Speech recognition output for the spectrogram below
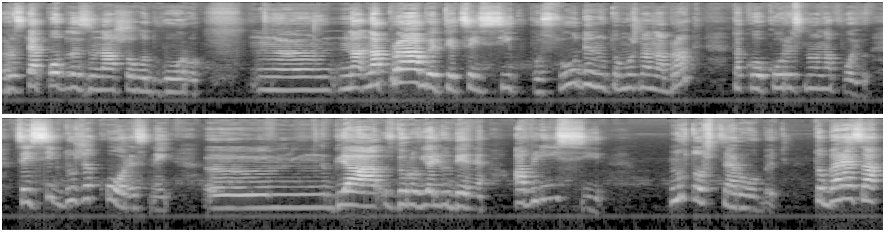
росте поблизу нашого двору, е, направити цей сік в посудину, то можна набрати такого корисного напою. Цей сік дуже корисний е, для здоров'я людини. А в лісі Ну хто ж це робить? То береза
